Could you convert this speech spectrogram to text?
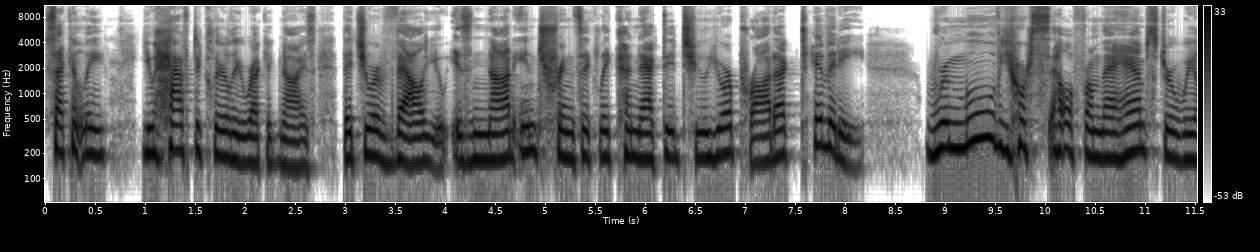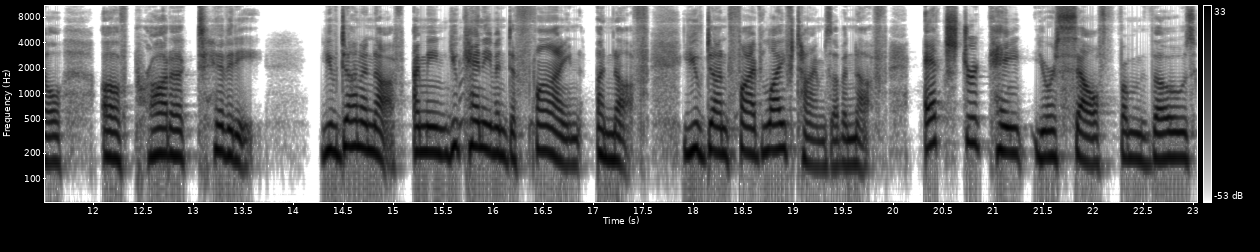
Secondly, you have to clearly recognize that your value is not intrinsically connected to your productivity. Remove yourself from the hamster wheel of productivity. You've done enough. I mean, you can't even define enough. You've done five lifetimes of enough. Extricate yourself from those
